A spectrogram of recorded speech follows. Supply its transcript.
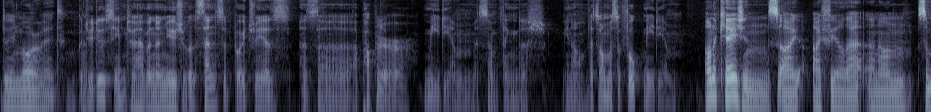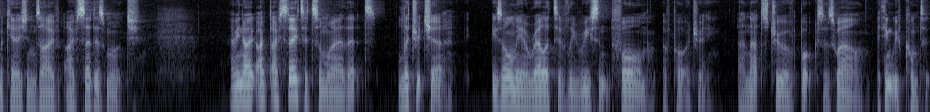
doing more of it. But you do seem to have an unusual sense of poetry as as a, a popular medium, as something that you know that's almost a folk medium. On occasions, I I feel that, and on some occasions, I've I've said as much. I mean, I I've stated somewhere that literature is only a relatively recent form of poetry, and that's true of books as well. I think we've come to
